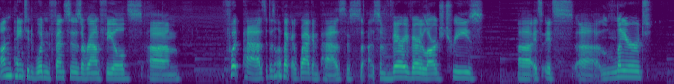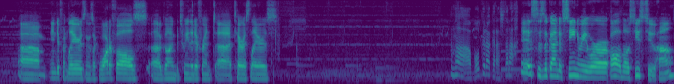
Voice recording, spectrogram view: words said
unpainted wooden fences around fields, um, footpaths. It doesn't look like a wagon paths. There's uh, some very very large trees. Uh, it's it's uh, layered um, in different layers, and there's like waterfalls uh, going between the different uh, terrace layers. This is the kind of scenery we're all most used to, huh?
